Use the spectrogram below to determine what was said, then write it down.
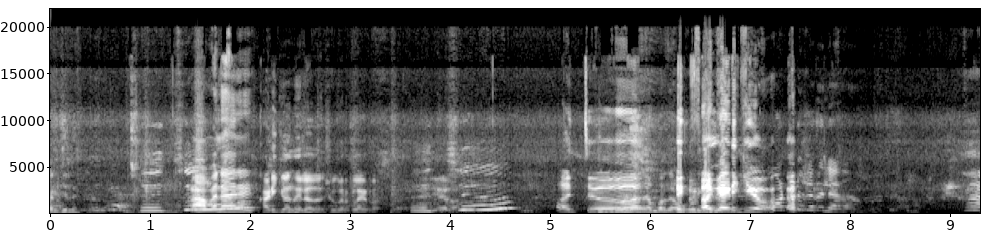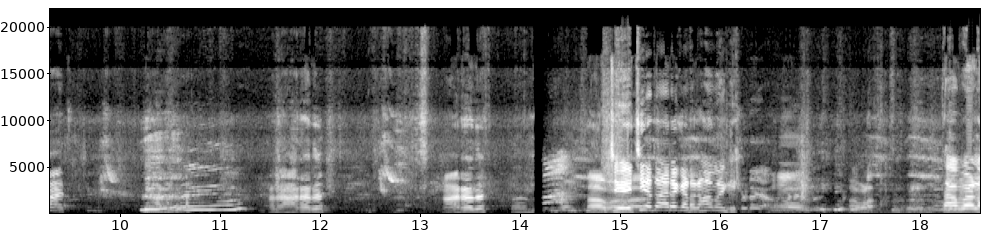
ഇതിന്റെ അവനാരെ? കടിക്കൊന്നുമില്ല അത് ഷുഗർ കടിക്കോ അതെ ആരാതെ? ആരാതെ? ചേച്ചി അത് ആരാ കിടക്കണം നോക്കി. അവള തവള.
